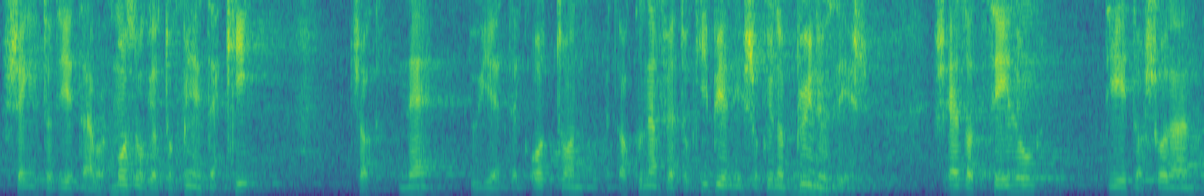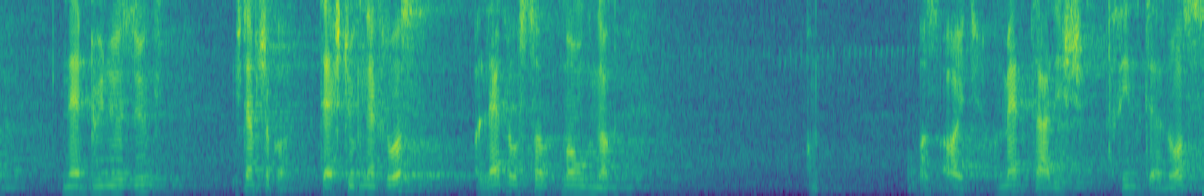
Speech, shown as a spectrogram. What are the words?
segít a diétában, mozogjatok, menjetek ki, csak ne üljetek otthon, mert akkor nem fogjátok kibírni, és akkor jön a bűnözés. És ez a célunk diéta során, ne bűnözünk, és nem csak a testünknek rossz, a legrosszabb magunknak az agy, a mentális szinten rossz,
